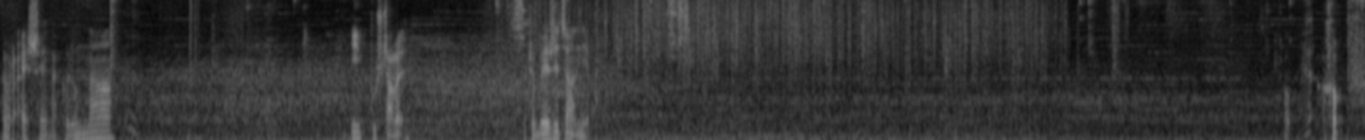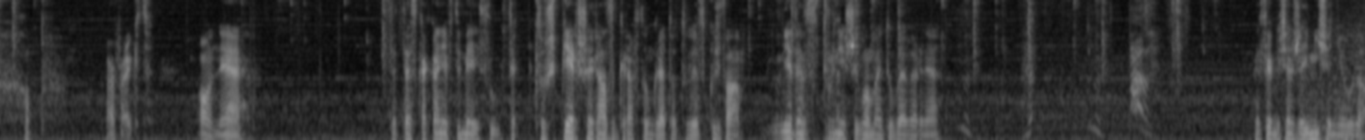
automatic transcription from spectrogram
Dobra, jeszcze jedna kolumna. I puszczamy. Potrzebuję życia? Nie. Hop, hop, hop. Perfekt. O nie. Te, te skakanie w tym miejscu, tak ktoś pierwszy raz gra w tą grę, to tu jest kuźwa jeden z trudniejszych momentów ever, nie? Więc myślałem, że i mi się nie uda.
